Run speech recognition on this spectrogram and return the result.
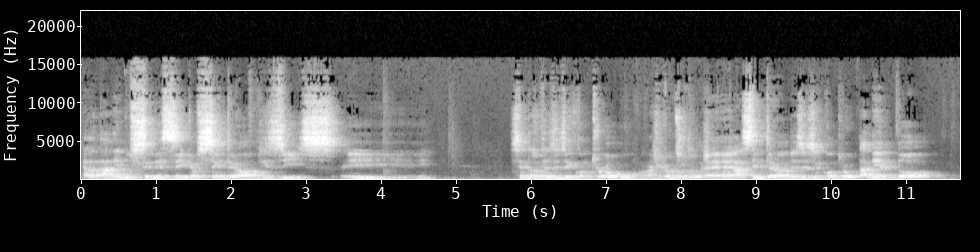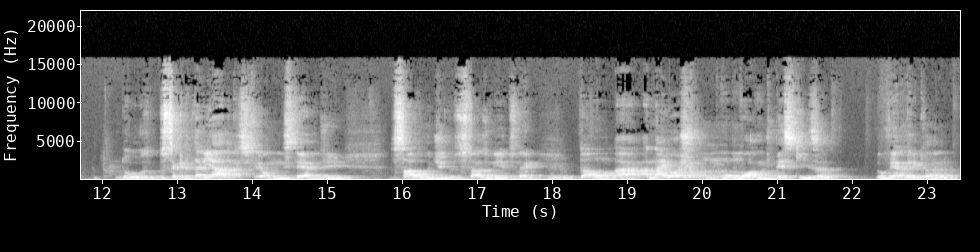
Ela está dentro do CDC, que é o Center of Disease e. Center of Disease and Control, acho que é o é, a Center of Disease and Control está dentro do, do, do secretariado, que é o Ministério de, de Saúde dos Estados Unidos, né? Então, a, a NIOSH é um, um órgão de pesquisa do governo americano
